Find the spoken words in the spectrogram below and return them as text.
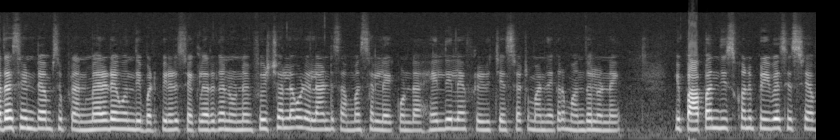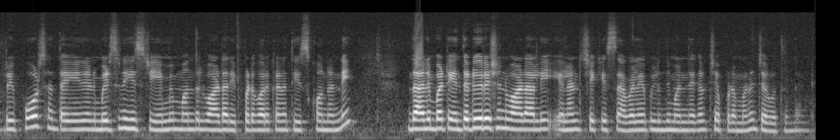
అదర్ సింటమ్స్ ఇప్పుడు అన్మ్యారీడే ఉంది బట్ పీరియడ్స్ రెగ్యులర్గా ఉన్నాయి. ఫ్యూచర్లో కూడా ఎలాంటి సమస్యలు లేకుండా హెల్దీ లైఫ్ లీడ్ చేసేటట్టు మన దగ్గర మందులు ఉన్నాయి. ఈ పాపని తీసుకొని ప్రీవియస్ హిస్టరీ ఆఫ్ రిపోర్ట్స్ అంత మెడిసిన్ హిస్టరీ ఏమేమి మందులు వాడారు ఇప్పటి వరకైనా తీసుకోనండి. దాన్ని బట్టి ఎంత డ్యూరేషన్ వాడాలి ఎలాంటి చికిత్స అవైలబుల్ ఉంది మన దగ్గర చెప్పడం అనేది జరుగుతుందండి.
